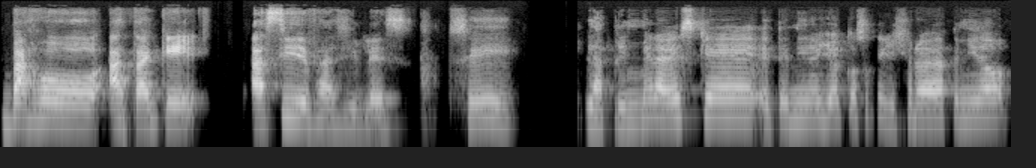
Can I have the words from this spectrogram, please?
bajo ataque así de fáciles. Sí, la primera vez que he tenido yo acoso callejero había tenido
